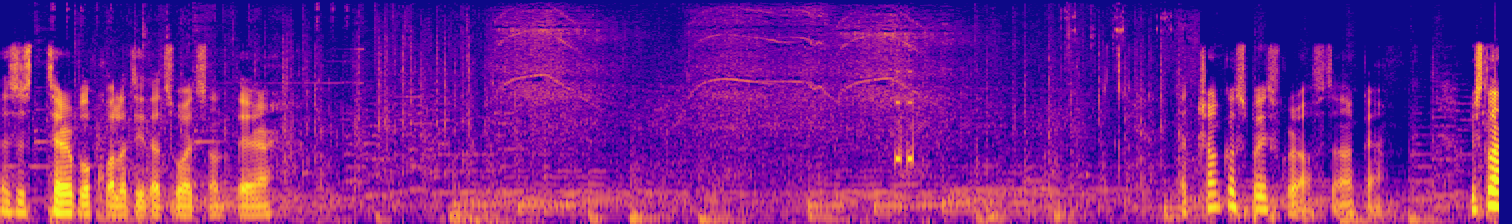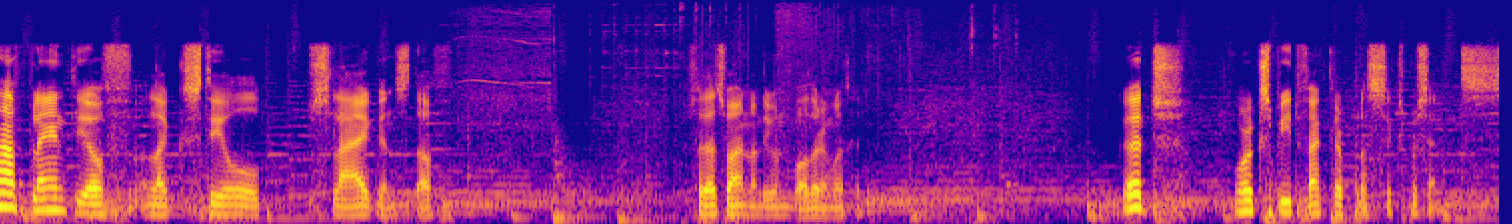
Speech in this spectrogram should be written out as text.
This is terrible quality, that's why it's not there. A chunk of spacecraft, okay. We still have plenty of like steel slag and stuff. So that's why I'm not even bothering with it. Good. Work speed factor plus 6%.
